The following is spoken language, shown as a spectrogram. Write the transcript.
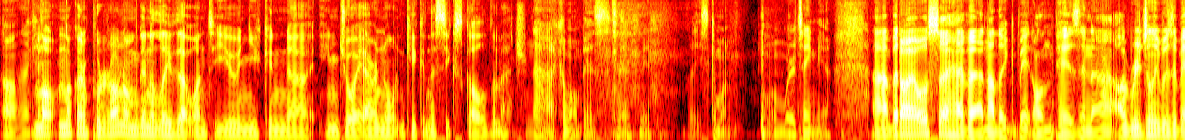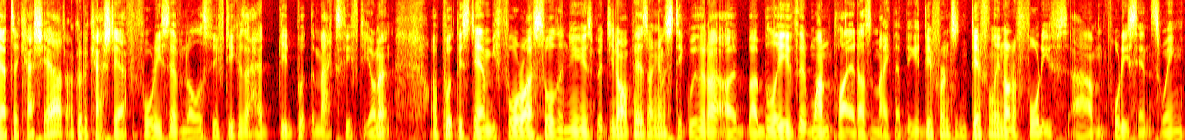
oh, okay. I'm not, I'm not going to put it on. I'm going to leave that one to you, and you can uh, enjoy Aaron Naughton kicking the sixth goal of the match. Nah, come on, Pez. Please, come on. Come on, we're a team here. Uh, but I also have a, another bet on Pez, and uh, I originally was about to cash out. I could have cashed out for forty-seven dollars fifty because I had did put the max fifty on it. I put this down before I saw the news, but you know what, Pez, I'm going to stick with it. I, I, I believe that one player doesn't make that big a difference, and definitely not a 40, um, 40 cent swing.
